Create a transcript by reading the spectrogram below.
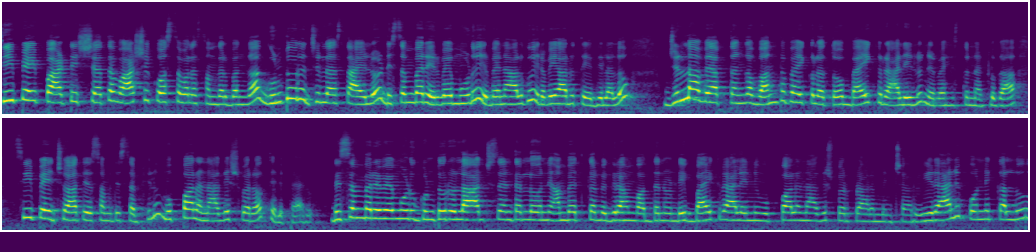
సిపిఐ పార్టీ శత వార్షికోత్సవాల సందర్భంగా గుంటూరు జిల్లా స్థాయిలో డిసెంబర్ ఇరవై మూడు ఇరవై నాలుగు ఇరవై ఆరు తేదీలలో జిల్లా వ్యాప్తంగా వంద బైకులతో బైక్ ర్యాలీలు నిర్వహిస్తున్నట్లుగా సిపిఐ జాతీయ సమితి సభ్యులు ముప్పాల నాగేశ్వరరావు తెలిపారు. డిసెంబర్ ఇరవై మూడు గుంటూరు లార్జ్ సెంటర్లోని అంబేద్కర్ విగ్రహం వద్ద నుండి బైక్ ర్యాలీని ముప్పాల నాగేశ్వర్ ప్రారంభించారు. ఈ ర్యాలీ పొన్నికల్లు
